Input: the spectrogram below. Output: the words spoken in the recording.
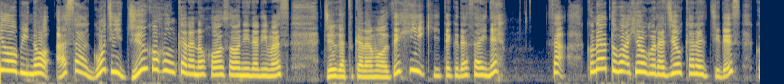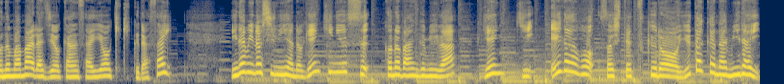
曜日の朝5時15分からの放送になります。10月からもぜひ聞いてくださいね。さあ、この後は兵庫ラジオカレッジです。このままラジオ関西をお聞きください。稲美のシニアの元気ニュース。この番組は、元気、笑顔、そして作ろう豊かな未来、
